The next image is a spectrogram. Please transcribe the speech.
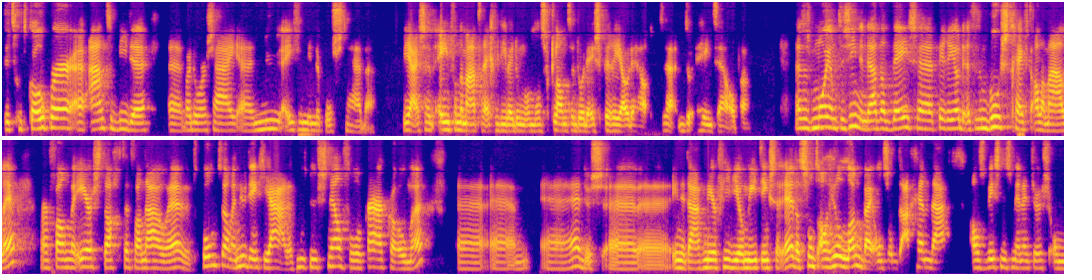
dit goedkoper aan te bieden, waardoor zij nu even minder kosten hebben. Ja, is een van de maatregelen die wij doen om onze klanten door deze periode heen te helpen. Dat is mooi om te zien inderdaad dat deze periode het een boost geeft allemaal. Hè? Waarvan we eerst dachten van nou, hè, het komt wel. En nu denk je ja, dat moet nu snel voor elkaar komen. Uh, uh, dus uh, inderdaad meer videomeetings. dat stond al heel lang bij ons op de agenda als business managers om,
